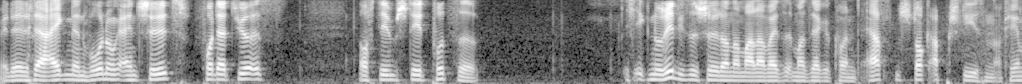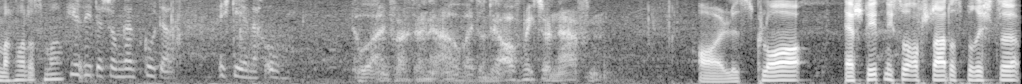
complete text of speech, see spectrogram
wenn in der eigenen Wohnung ein Schild vor der Tür ist, auf dem steht Putze. Ich ignoriere diese Schilder normalerweise immer sehr gekonnt. Ersten Stock abschließen. Okay, machen wir das mal. Hier sieht es schon ganz gut aus. Ich gehe nach oben. Tu einfach deine Arbeit und hör auf mich zu nerven. Alles klar. Er steht nicht so auf Statusberichte.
